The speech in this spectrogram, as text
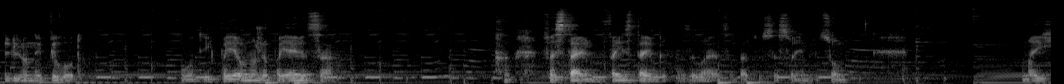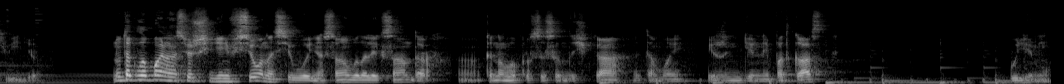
определенный пилот. Вот, и он уже появится FaceTime, FaceTime, как называется, да, то есть со своим лицом моих видео. Ну, так глобально на сегодняшний день все на сегодня. С вами был Александр. Э, канал «Вопросы Сандочка». Это мой еженедельный подкаст. Будем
